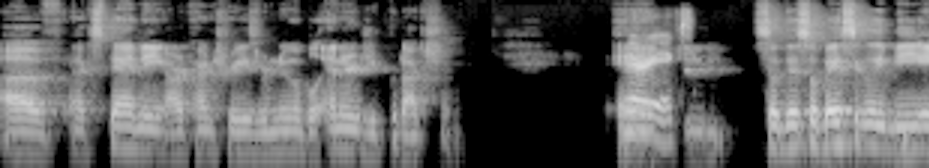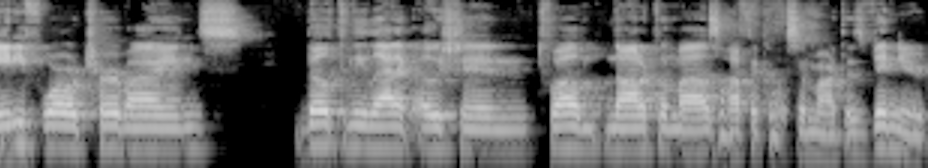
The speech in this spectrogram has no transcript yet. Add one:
of expanding our country's renewable energy production. Very exciting. So this will basically be 84 turbines built in the Atlantic Ocean, 12 nautical miles off the coast of Martha's Vineyard.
